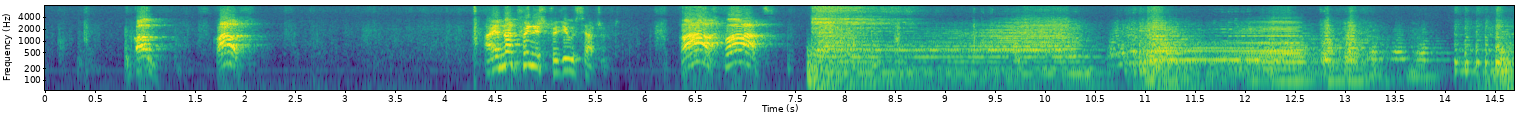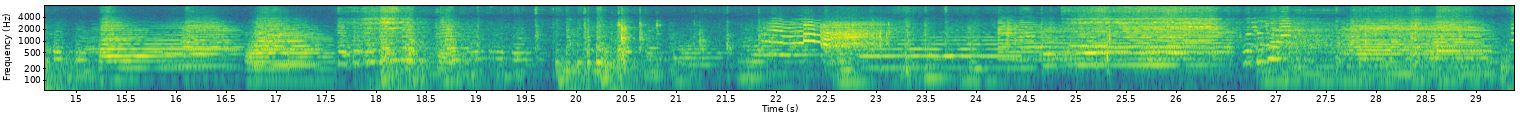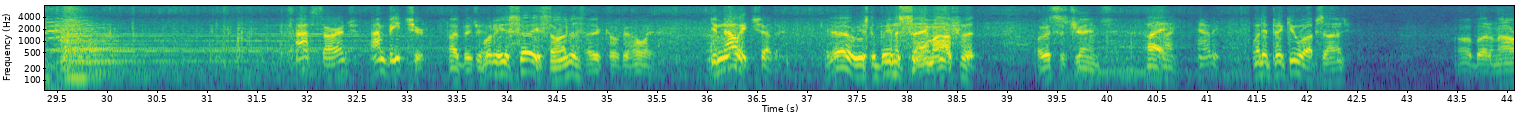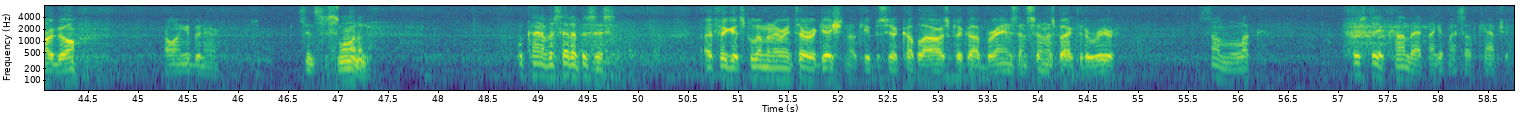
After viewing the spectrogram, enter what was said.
Komm, raus! I am not finished with you, Sergeant. Raus, vorwärts! Sarge. I'm Beecher. Hi, Beecher. What do you say, Saunders? Hey, Coker, how are you? You know each other. Yeah, we used to be in the same outfit. Oh, this is James. Hi. Howdy. When did they pick you up, Sarge? Oh, about an hour ago. How long you been here? Since this morning. What kind of a setup is this? I figure it's preliminary interrogation. They'll keep us here a couple of hours, pick our brains, then send us back to the rear. Some luck. First day of combat, and I get myself captured.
